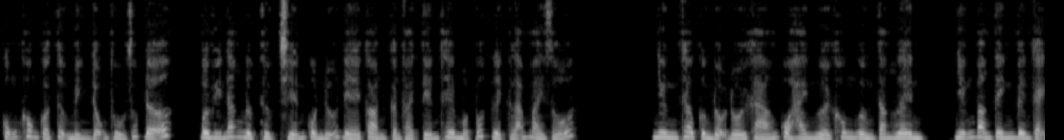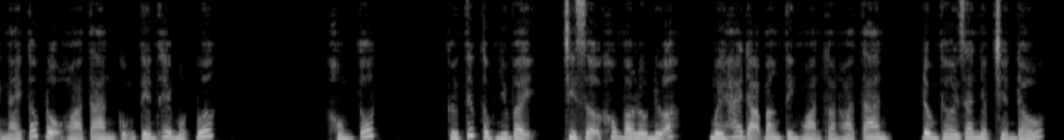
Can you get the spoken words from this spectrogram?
cũng không có tự mình động thủ giúp đỡ, bởi vì năng lực thực chiến của nữ đế còn cần phải tiến thêm một bước lịch lãm mài dỗ. Nhưng theo cường độ đối kháng của hai người không ngừng tăng lên, những băng tinh bên cạnh này tốc độ hòa tan cũng tiến thêm một bước. Không tốt. Cứ tiếp tục như vậy, chỉ sợ không bao lâu nữa, 12 đạo băng tinh hoàn toàn hòa tan, đồng thời gia nhập chiến đấu,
